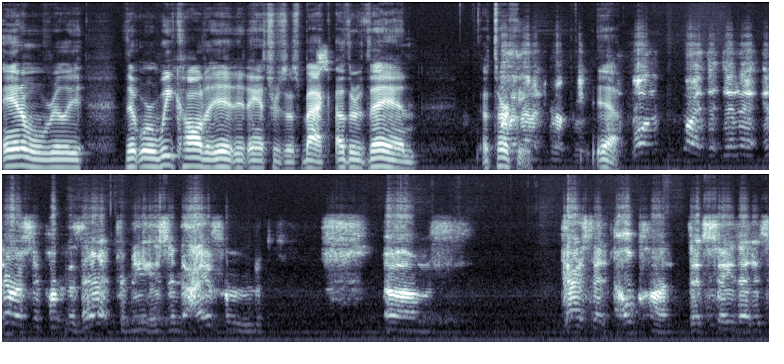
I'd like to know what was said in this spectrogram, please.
animal really that where we call to it, it answers us back, other than a turkey. Than a turkey. Yeah. Well, then the interesting part of that to me is that I've heard um, guys that elk hunt that say that it's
